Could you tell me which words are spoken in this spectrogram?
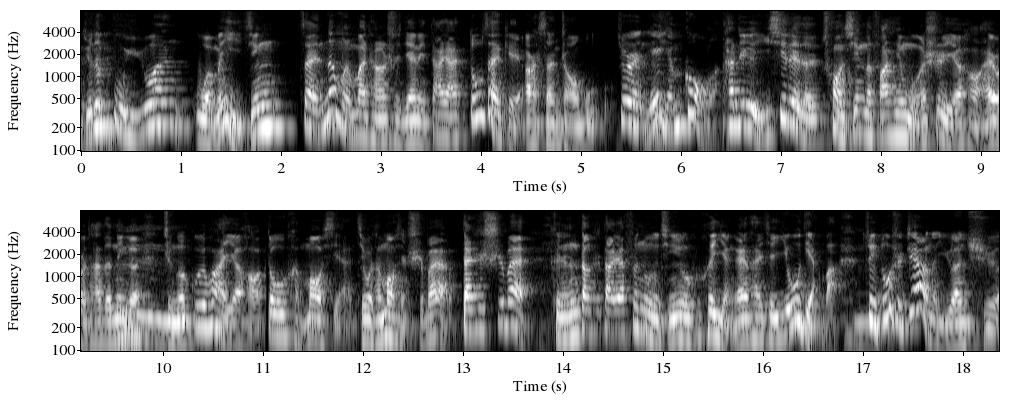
觉得不冤，我们已经在那么漫长时间里，大家都在给二三找补，就是也已经够了。他这个一系列的创新的发行模式也好，还有他的那个嗯整个规划也好，都很冒险。结果他冒险失败了，但是失败可能当时大家愤怒的情绪会掩盖他一些优点吧，嗯最多是这样的冤屈。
